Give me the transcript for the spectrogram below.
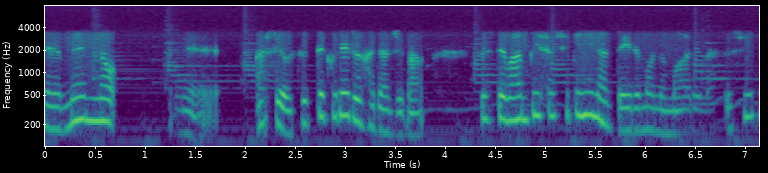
えー、面の、えー、汗を吸ってくれる肌襦袢。そしてワンピース式になっているものもありますし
